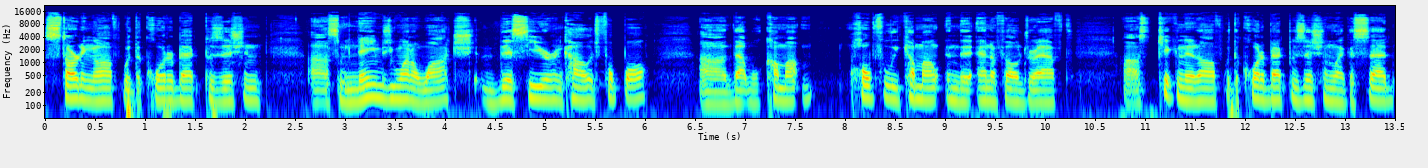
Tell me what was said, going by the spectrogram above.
starting off with the quarterback position. Uh, some names you want to watch this year in college football uh, that will come out, hopefully, come out in the NFL draft. Uh, kicking it off with the quarterback position, like I said,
